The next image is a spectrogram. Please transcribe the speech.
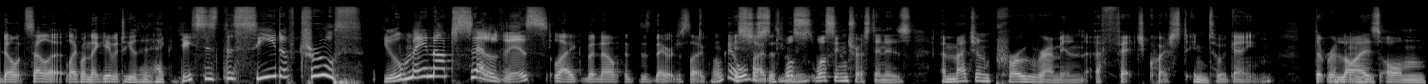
don't sell it. Like when they gave it to you, they're like, this is the seed of truth. You may not sell this. Like, but no, they were just like, okay, It's we'll buy this. What's what's interesting is imagine programming a fetch quest into a game that Mm-hmm. relies on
